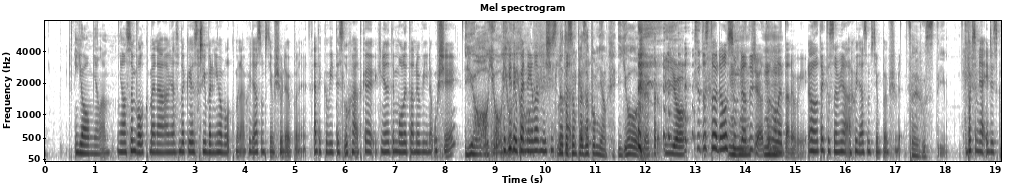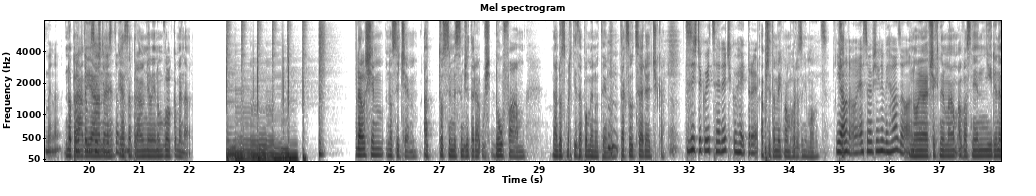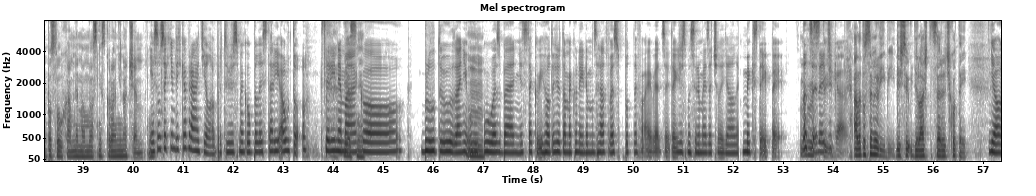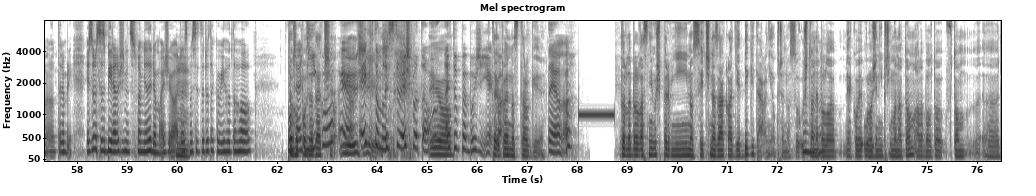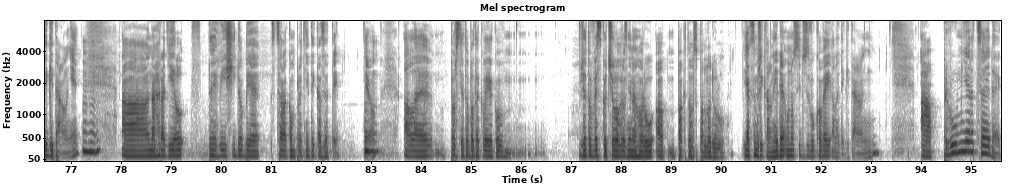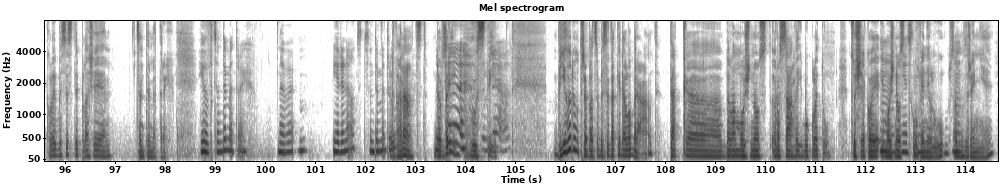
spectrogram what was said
Jo, měla. Měla jsem Walkmana, měla jsem takového stříbrného Walkmana, chodila jsem s tím všude úplně. A takový ty sluchátka, jak měly ty molitanový na uši, Jo, jo, taky jo, ty úplně jo. nejlevnější No sluchátka. to jsem úplně zapomněl. Jo, to je pr- jo, Jak se to z toho dalo sundat, Mhm, že jo, to molitanový. No, tak to jsem měla a chodila jsem s tím úplně všude. to je hustý. A pak jsem měla i Discmana. No právě já ne, dostaneme. já jsem právě měl jenom Walkmana. Dalším nosičem, a to si myslím, že teda už doufám na do smrti zapomenutým, tak jsou CDčka. Ty jsi takový CDčko hater. A přitom jich mám hrozně moc. Jo, no, já jsem je všechny vyházela. No já je všechny mám a vlastně nikdy neposlouchám, nemám vlastně skoro ani na čem. Já jsem se k ním teďka vrátila, protože jsme koupili starý auto, který nemá Jasně. jako Bluetooth ani Mm. mm. USB, nic takového, takže tam jako nejde moc hrát ve Spotify věci, takže jsme si doma začali dělat mixtapy na. CDčka. Ale to se mi líbí, když si uděláš to CDčko ty. Jo, no, to je dobrý. Že jsme se sbírali všechno, co jsme měli doma, že jo, a dali Mm. jsme si to do takového toho pořadníku. pořadače. Jo, Ježiš. jak v tom listuješ potom. Jo. A je to úplně boží. Jako. To je úplně nostalgie. Jo, no. Tohle byl vlastně už první nosič na základě digitálního přenosu. Už Mhm. to nebylo jakoby uložený přímo na tom, ale bylo to v tom uh, digitálně. Mhm. A nahradil v tehdejší době zcela kompletně ty kazety. Jo. Mhm. Ale prostě to byl takový jako že to vyskočilo hrozně nahoru a pak to spadlo dolů. Jak jsem říkal, nejde o nosič zvukový, ale digitální. A průměr CD, kolik by si stipla, že je v centimetrech? Jo, v centimetrech. Nevím. 11 centimetrů? 12. Dobře, Dobrý, hustý. Dobře, Výhodou třeba, co by se taky dalo brát, tak uh, byla možnost rozsáhlých bukletů, což jako je i Mm, možnost jasný. u vinilů samozřejmě,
